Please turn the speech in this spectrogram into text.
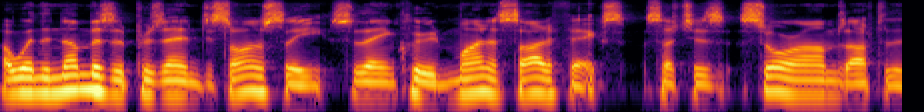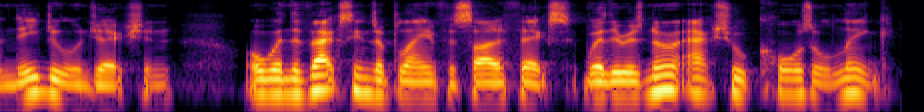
are when the numbers are presented dishonestly, so they include minor side effects, such as sore arms after the needle injection, or when the vaccines are blamed for side effects where there is no actual causal link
